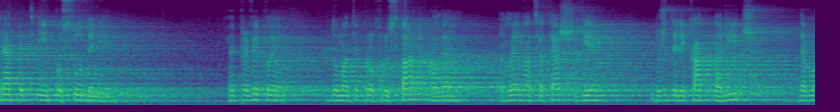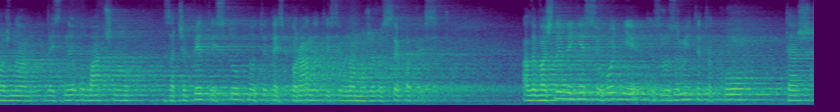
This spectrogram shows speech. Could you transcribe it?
трепетній посудині. Ми привикли думати про хрусталь, але глина це теж є дуже делікатна річ, де можна десь необачно зачепити, стукнути, десь поранитись, і вона може розсипатись. Але важливе є сьогодні зрозуміти таку теж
